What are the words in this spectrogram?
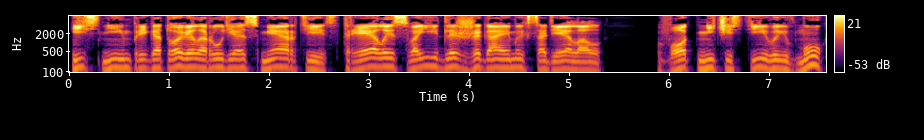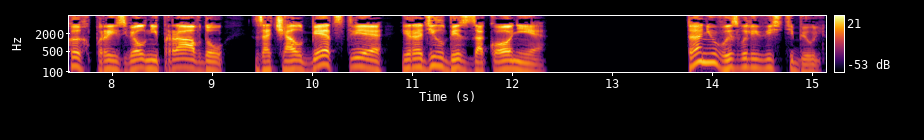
и с ним приготовил орудия смерти, стрелы свои для сжигаемых соделал. Вот нечестивый в муках произвел неправду, зачал бедствие и родил беззаконие. Таню вызвали в вестибюль.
